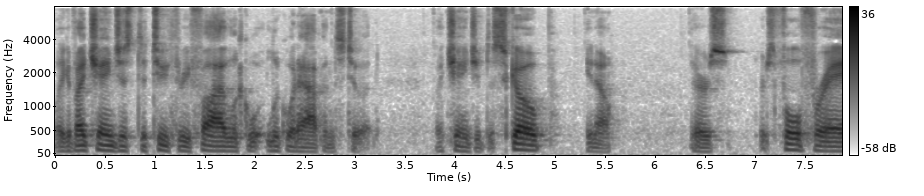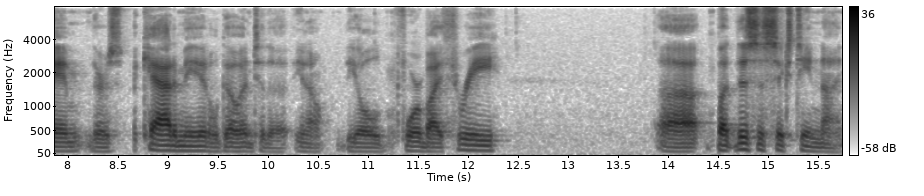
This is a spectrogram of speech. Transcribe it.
Like if I change this to 235, look, look what happens to it. If I change it to scope, you know, there's there's full frame, there's academy, it'll go into the, you know, the old 4 by 3 uh, but this is 16.9.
